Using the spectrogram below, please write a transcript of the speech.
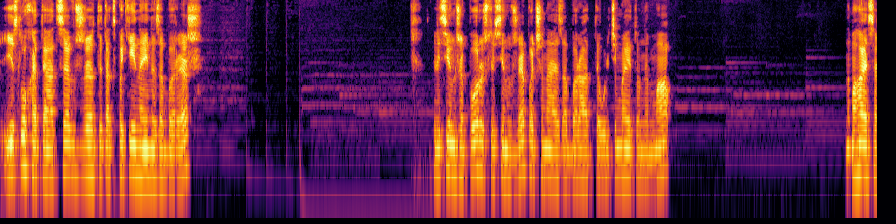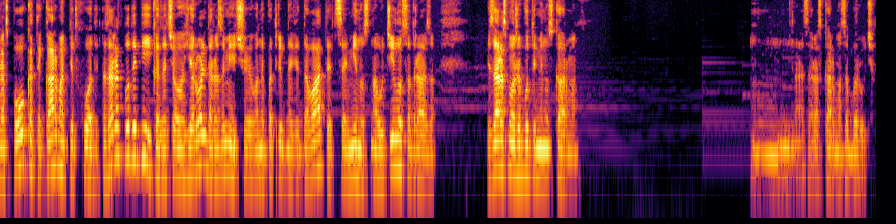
І слухайте, а це вже ти так спокійно і не забереш. Лісін вже поруч, Лісін вже починає забирати, ультимейту нема. Намагається розпоукати, карма підходить. Та зараз буде бійка за цього Герольда, розуміють, що його не потрібно віддавати. Це мінус Наутілус одразу. І зараз може бути мінус карма. Зараз карму заберуть.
